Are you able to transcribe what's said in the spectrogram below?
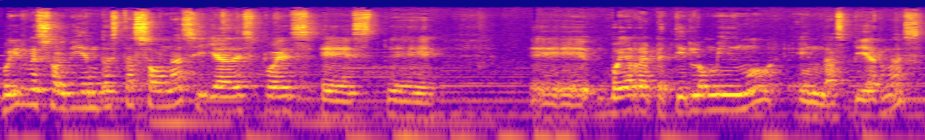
voy a ir resolviendo estas zonas y ya después este, eh, voy a repetir lo mismo en las piernas.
